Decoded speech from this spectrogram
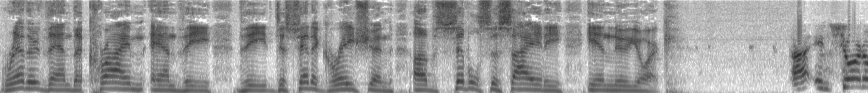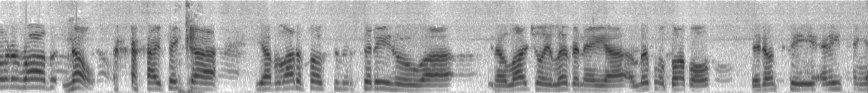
rather than the crime and the the disintegration of civil society in New York? Uh, in short order, Rob, no. I think uh, you have a lot of folks in the city who, uh, you know, largely live in a, uh, a liberal bubble. They don't see anything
